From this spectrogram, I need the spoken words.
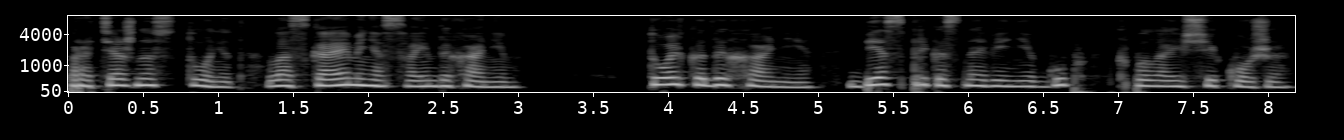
протяжно стонет, лаская меня своим дыханием. Только дыхание, без прикосновения губ к пылающей коже.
